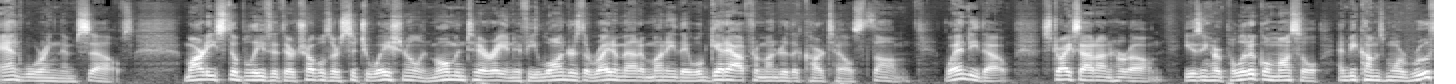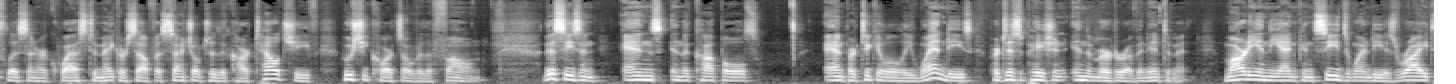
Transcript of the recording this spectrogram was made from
and warring themselves. Marty still believes that their troubles are situational and momentary, and if he launders the right amount of money, they will get out from under the cartel's thumb. Wendy, though, strikes out on her own, using her political muscle, and becomes more ruthless in her quest to make herself essential to the cartel chief, who she courts over the phone. This season ends in the couple's, and particularly Wendy's, participation in the murder of an intimate. Marty, in the end, concedes Wendy is right,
